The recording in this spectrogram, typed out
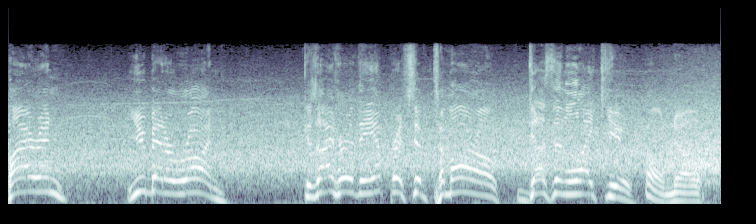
Byron, you better run. Because I heard the Empress of Tomorrow doesn't like you. Oh, no.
